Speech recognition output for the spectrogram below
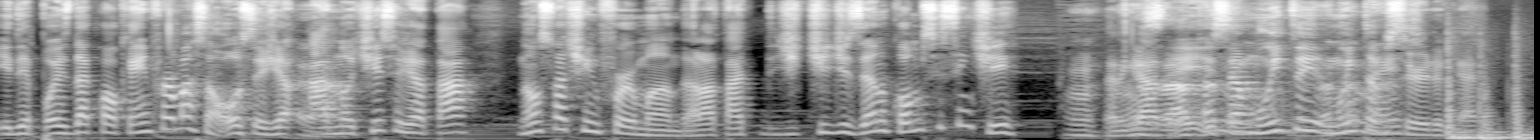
e depois dá qualquer informação. Ou seja, a notícia já tá não só te informando, ela tá te dizendo como se sentir. Tá ligado? exatamente, Isso é muito, muito absurdo, cara.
